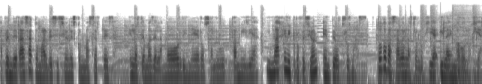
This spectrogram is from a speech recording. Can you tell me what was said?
aprenderás a tomar decisiones con más certeza en los temas del amor, dinero, salud, familia, imagen y profesión, entre otros más. Todo basado en la astrología y la imagología.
